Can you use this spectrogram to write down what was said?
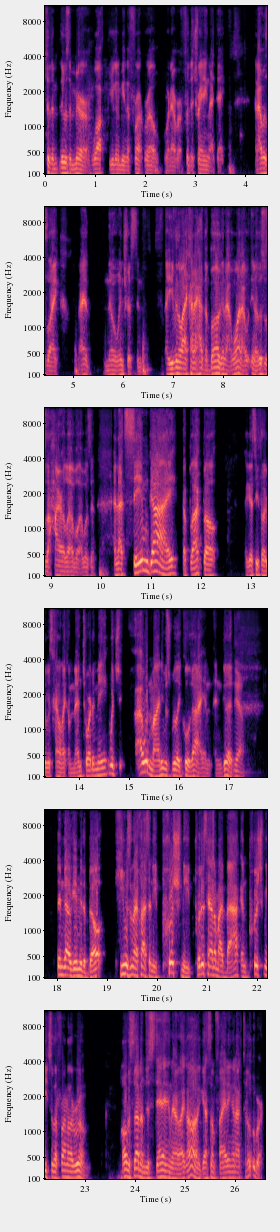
to the. There was a mirror. Walk. You're going to be in the front row, whatever, for the training that day. And I was like, I had no interest in. Even though I kind of had the bug in that one, I, you know, this was a higher level. I wasn't. And that same guy, that black belt, I guess he thought he was kind of like a mentor to me, which I wouldn't mind. He was a really cool guy and, and good Yeah. same guy who gave me the belt, he was in that class and he pushed me, put his hand on my back and pushed me to the front of the room. All of a sudden, I'm just standing there like, oh, I guess I'm fighting in October.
